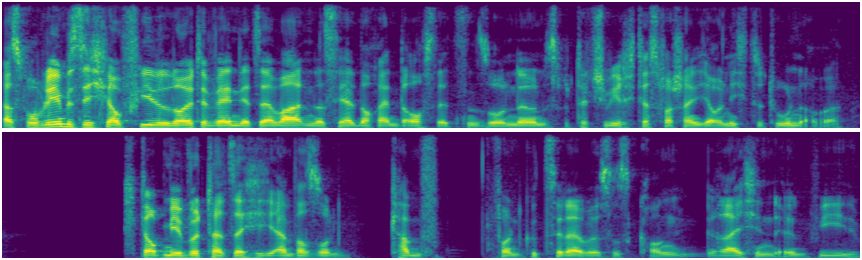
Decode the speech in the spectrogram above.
Das Problem ist, ich glaube, viele Leute werden jetzt erwarten, dass sie halt noch einen draufsetzen, so, ne? Und es wird halt schwierig, das wahrscheinlich auch nicht zu tun, aber ich glaube, mir wird tatsächlich einfach so ein Kampf von Godzilla vs. Kong reichen, irgendwie,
